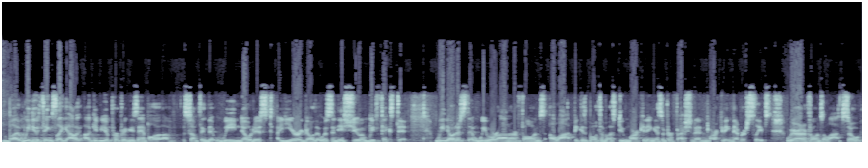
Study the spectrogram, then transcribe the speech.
But we do things like I'll, I'll give you a perfect example of something that we noticed a year ago that was an issue, and we fixed it. We noticed that we were on our phones a lot because both of us do marketing as a profession and marketing never sleeps. We're on our phones a lot. So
